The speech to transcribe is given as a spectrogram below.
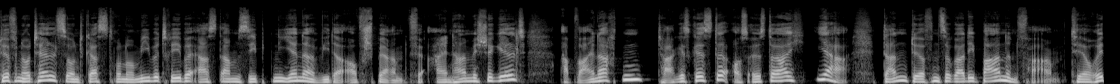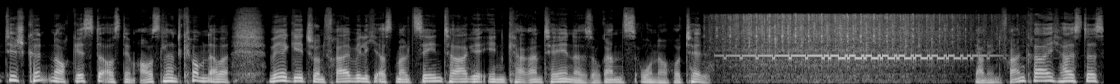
dürfen Hotels und Gastronomiebetriebe erst am 7. Jänner wieder aufsperren. Für Einheimische gilt, ab Weihnachten Tagesgäste aus Österreich, ja. Dann dürfen sogar die Bahnen fahren. Theoretisch könnten auch Gäste aus dem Ausland kommen, aber wer geht schon freiwillig erst mal zehn Tage in Quarantäne, so ganz ohne Hotel? Und in Frankreich heißt es,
